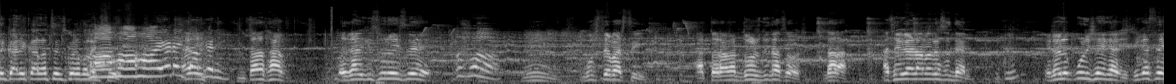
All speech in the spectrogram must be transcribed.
যে গাড়ি কালার চেঞ্জ করে হ্যাঁ ফেলাইছে হ্যাঁ হ্যাঁ এটাই তোর গাড়ি। তারা থাম তোর গাড়ি কি চুরি হয়েছে? হ্যাঁ হুম বুঝতে পারছি। আর তোর আমার দোষ দিতাছস। দাঁড়া আচ্ছা এই গাড়িটা আমার কাছে দেন। এটা হলো পুলিশের গাড়ি ঠিক আছে?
